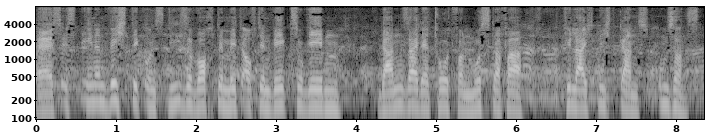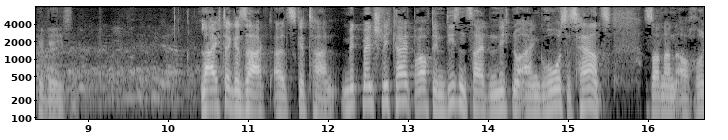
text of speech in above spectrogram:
Es ist ihnen wichtig, uns diese Worte mit auf den Weg zu geben. Dann sei der Tod von Mustafa vielleicht nicht ganz umsonst gewesen. Leichter gesagt als getan. Mitmenschlichkeit braucht in diesen Zeiten nicht nur ein großes Herz, sondern auch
